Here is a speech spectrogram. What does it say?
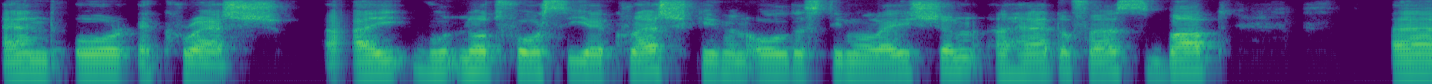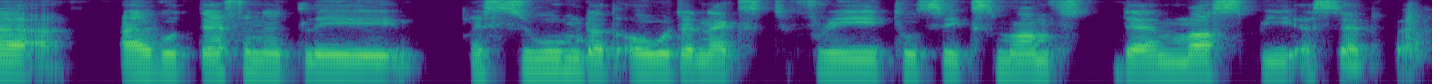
and or a crash. I would not foresee a crash given all the stimulation ahead of us, but uh, I would definitely assume that over the next three to six months, there must be a setback.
